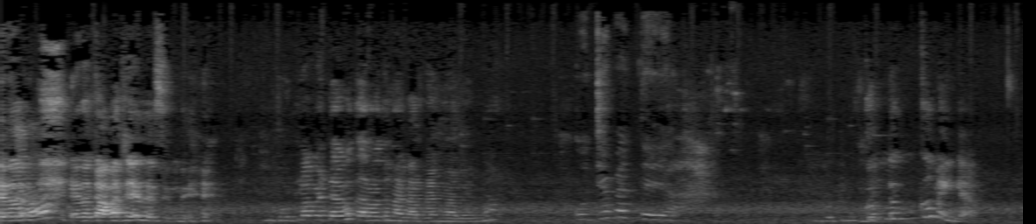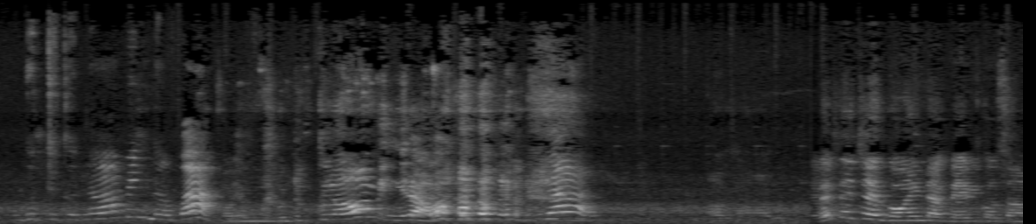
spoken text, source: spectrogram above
ఏదో? ఏదో కవర్ చేసేసింది. బుట్లో పెట్టావు తర్వాత నాకు అర్థం కాలేదు గుట్టుక్కు మింగా గుట్టుక్కులో మింగిరా ఎవరు తెచ్చారు గోరింటాకు బేబీ కోసం?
